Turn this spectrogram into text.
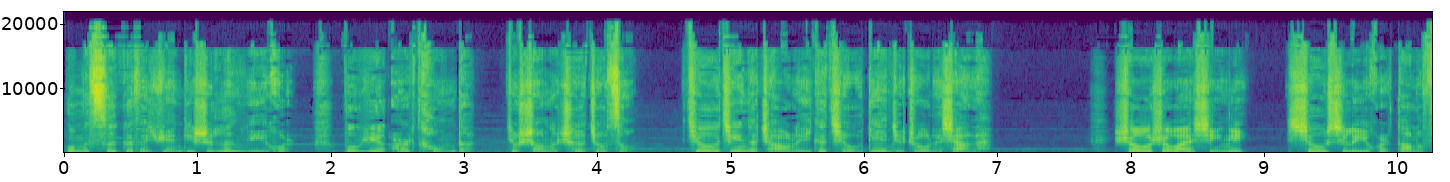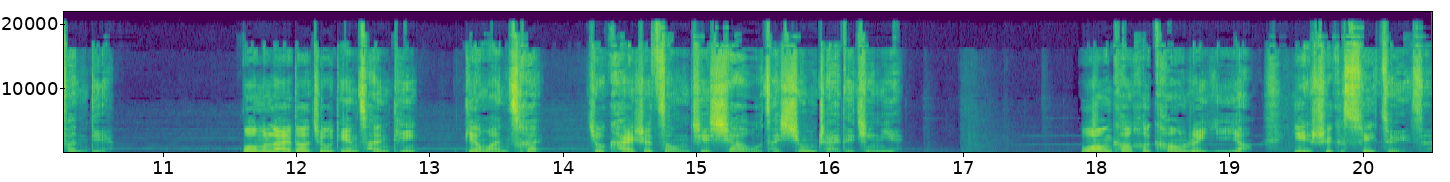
我们四个在原地是愣了一会儿，不约而同的就上了车就走，就近的找了一个酒店就住了下来，收拾完行李，休息了一会儿，到了饭点。我们来到酒店餐厅，点完菜就开始总结下午在凶宅的经验。王康和康瑞一样，也是个碎嘴子，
